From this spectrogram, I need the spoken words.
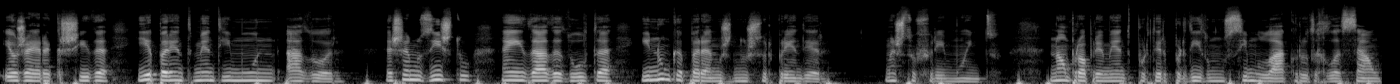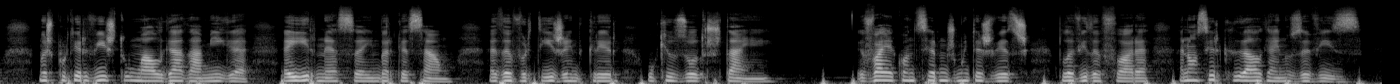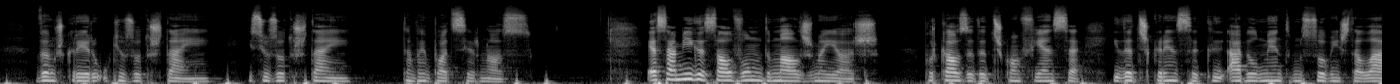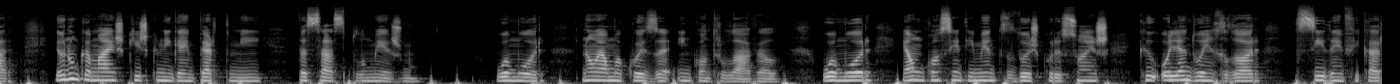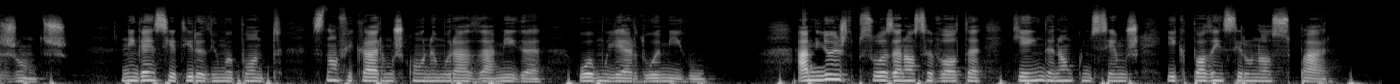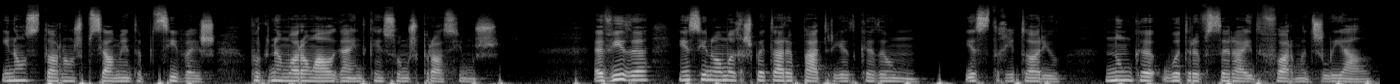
eu já era crescida e aparentemente imune à dor. Achamos isto em idade adulta e nunca paramos de nos surpreender. Mas sofri muito. Não propriamente por ter perdido um simulacro de relação, mas por ter visto uma alegada amiga a ir nessa embarcação, a da vertigem de querer o que os outros têm. Vai acontecer-nos muitas vezes pela vida fora, a não ser que alguém nos avise. Vamos querer o que os outros têm, e se os outros têm, também pode ser nosso. Essa amiga salvou-me de males maiores. Por causa da desconfiança e da descrença que habilmente me soube instalar, eu nunca mais quis que ninguém perto de mim passasse pelo mesmo. O amor não é uma coisa incontrolável. O amor é um consentimento de dois corações que, olhando em redor, decidem ficar juntos. Ninguém se atira de uma ponte se não ficarmos com o namorado da amiga ou a mulher do amigo. Há milhões de pessoas à nossa volta que ainda não conhecemos e que podem ser o nosso par e não se tornam especialmente apetecíveis porque namoram alguém de quem somos próximos. A vida ensinou-me a respeitar a pátria de cada um. Esse território nunca o atravessarei de forma desleal.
